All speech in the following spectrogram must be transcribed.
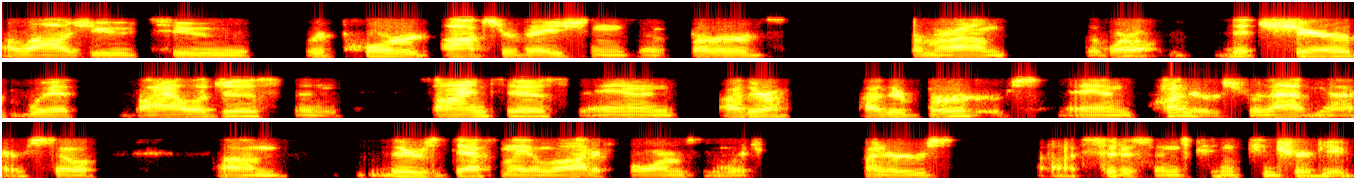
allows you to report observations of birds from around the world that's shared with biologists and scientists and other other birders and hunters for that matter. So um, there's definitely a lot of forms in which hunters, uh, citizens can contribute.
